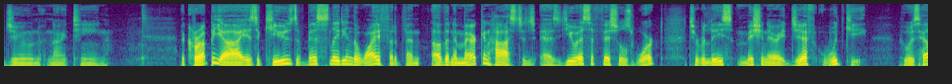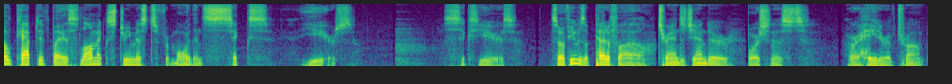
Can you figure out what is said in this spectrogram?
June 19. The corrupt BI is accused of misleading the wife of an, of an American hostage as U.S. officials worked to release missionary Jeff Woodke, who was held captive by Islamic extremists for more than six years. Six years. So if he was a pedophile, transgender, abortionist, or a hater of Trump,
